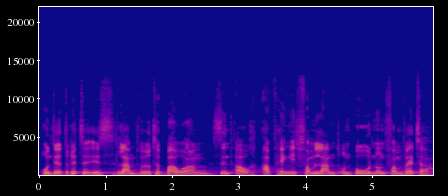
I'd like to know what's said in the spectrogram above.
Und der dritte ist, Landwirte, Bauern sind auch abhängig vom Land und Boden und vom Wetter.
